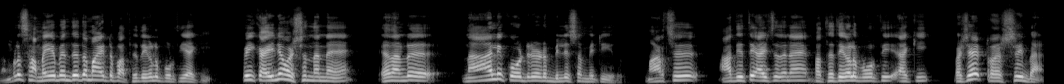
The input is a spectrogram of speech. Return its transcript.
നമ്മൾ സമയബന്ധിതമായിട്ട് പദ്ധതികൾ പൂർത്തിയാക്കി. ഇപ്പോൾ ഈ കഴിഞ്ഞ വർഷം തന്നെ ഏതാണ്ട് നാല് കോടി രൂപയുടെ ബില്ല് സബ്മിറ്റ് ചെയ്തു. മാർച്ച് ആദ്യത്തെ ആഴ്ച തന്നെ പദ്ധതികൾ പൂർത്തിയാക്കി. പക്ഷേ ട്രഷറി ബാൻ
